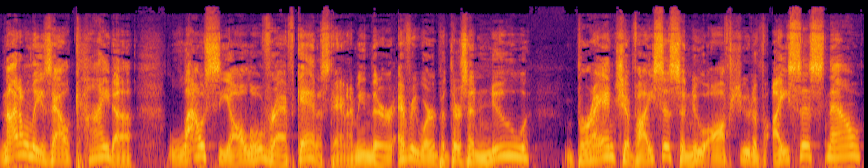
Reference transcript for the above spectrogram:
not only is Al Qaeda lousy all over Afghanistan, I mean they're everywhere, but there's a new branch of ISIS, a new offshoot of ISIS now.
